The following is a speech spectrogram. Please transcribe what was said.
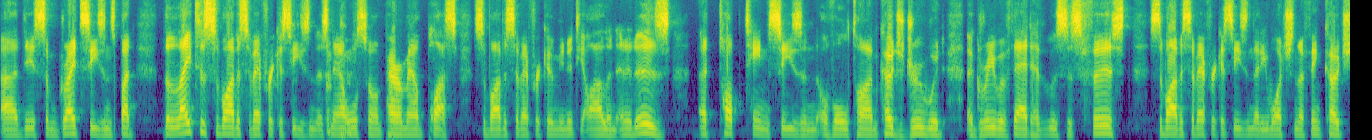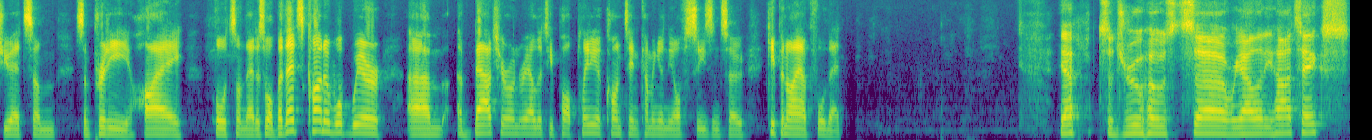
Uh, there's some great seasons, but the latest Survivor South Africa season is now also on Paramount Plus, Survivor South Africa Immunity Island, and it is a top 10 season of all time. Coach Drew would agree with that. It was his first Survivor South Africa season that he watched, and I think, Coach, you had some some pretty high thoughts on that as well. But that's kind of what we're um, about here on Reality Pop. Plenty of content coming in the off season, so keep an eye out for that. Yeah, so Drew hosts uh, Reality Hot Takes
